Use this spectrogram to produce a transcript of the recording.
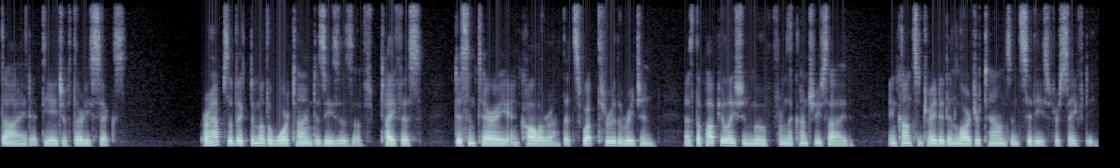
died at the age of 36 perhaps a victim of the wartime diseases of typhus, dysentery, and cholera that swept through the region as the population moved from the countryside and concentrated in larger towns and cities for safety.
